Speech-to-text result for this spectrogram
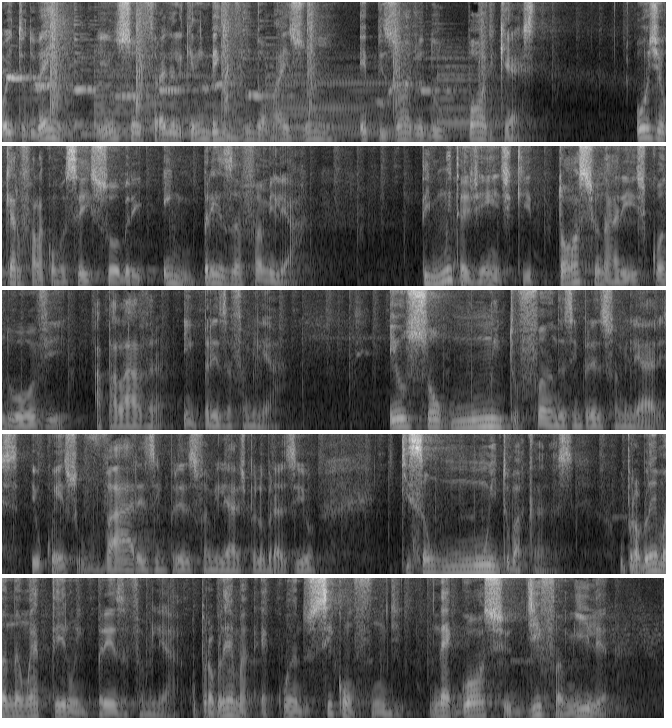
Oi, tudo bem? Eu sou o Fred Alecrim, bem-vindo a mais um episódio do podcast. Hoje eu quero falar com vocês sobre empresa familiar. Tem muita gente que tosse o nariz quando ouve a palavra empresa familiar. Eu sou muito fã das empresas familiares. Eu conheço várias empresas familiares pelo Brasil que são muito bacanas. O problema não é ter uma empresa familiar. O problema é quando se confunde negócio de família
